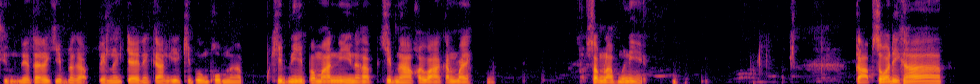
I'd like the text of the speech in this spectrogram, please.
ขึ้นในแต่ละคลิปแล้วก็เป็นกำลังใจในการเฮ็ดคลิปของผมนะครับ คลิปนี้ประมาณนี้นะครับ คลิปหน้าค่อยว่ากันไปสำหรับมื้อนี้ กลับสวัสดีครับ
